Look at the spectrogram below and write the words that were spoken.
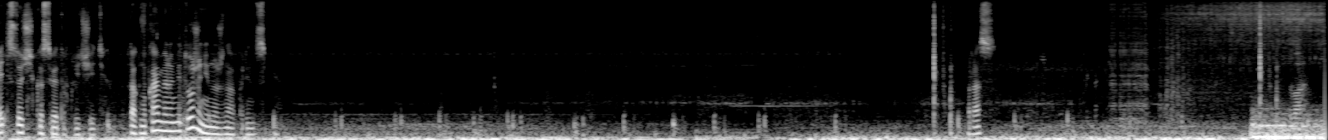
5 источников света включить. Так, ну камера мне тоже не нужна, в принципе. Раз. Два. Три.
